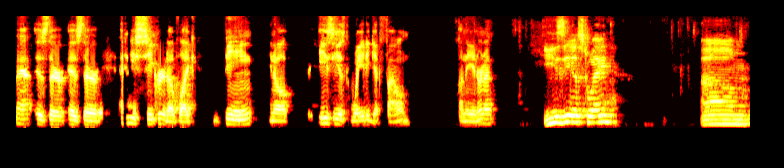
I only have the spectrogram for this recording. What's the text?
Matt, is there is there any secret of like being, you know, the easiest way to get found on the internet? Easiest way? Um,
